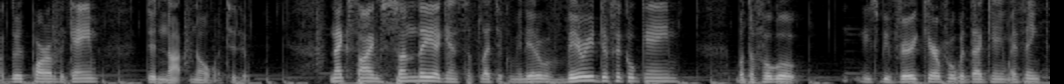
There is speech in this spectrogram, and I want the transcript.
a good part of the game. Did not know what to do. Next time, Sunday against Atletico Mineiro. A very difficult game. Botafogo needs to be very careful with that game. I think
